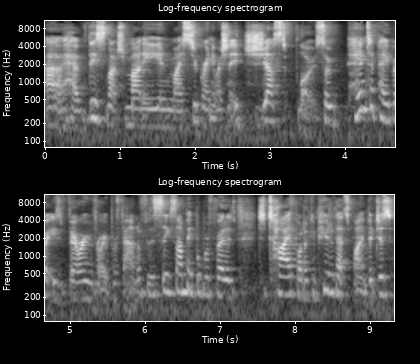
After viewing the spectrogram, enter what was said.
uh, have this much money in my superannuation. It just flows. So pen to paper is very, very profound. Obviously, some people prefer to, to type on a computer, that's fine. But just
